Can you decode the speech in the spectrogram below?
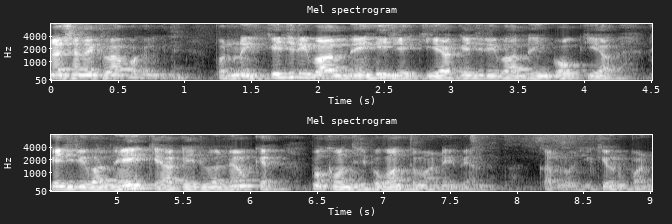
ਨਸ਼ਿਆਂ ਦੇ ਖਿਲਾਫ ਅਗਲ ਕੀਤੀ। ਪਰ ਨਹੀਂ, ਕੇਜਰੀਵਾਲ ਨੇ ਹੀ ਇਹ ਕੀਤਾ ਕੇਜਰੀਵਾਲ ਨੇ ਹੀ ਉਹ ਕੀਤਾ ਕੇਜਰੀਵਾਲ ਨੇ ਇਹ ਕਿਹਾ, ਕੇਜਰੀਵਾਲ ਨੇ ਉਹ ਕਿਹਾ। ਮੁੱਖ ਮੰਤਰੀ ਭਗਵੰਤ ਮਾਨ ਨੇ ਬਿਆਨ ਦਿੱਤਾ। ਕਰ ਲਓ ਜੀ ਕਿਉਂ ਨੂੰ ਪੰਡ।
